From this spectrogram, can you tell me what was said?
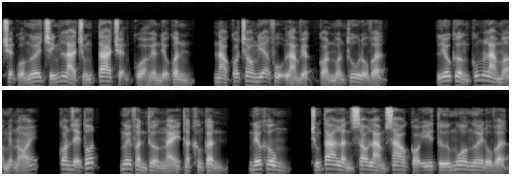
chuyện của ngươi chính là chúng ta chuyện của huyền điệu quân, nào có cho nghĩa phụ làm việc còn muốn thu đồ vật. Liêu cường cũng làm mở miệng nói, con rể tốt, ngươi phần thưởng này thật không cần, nếu không, chúng ta lần sau làm sao có ý tứ mua ngươi đồ vật.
